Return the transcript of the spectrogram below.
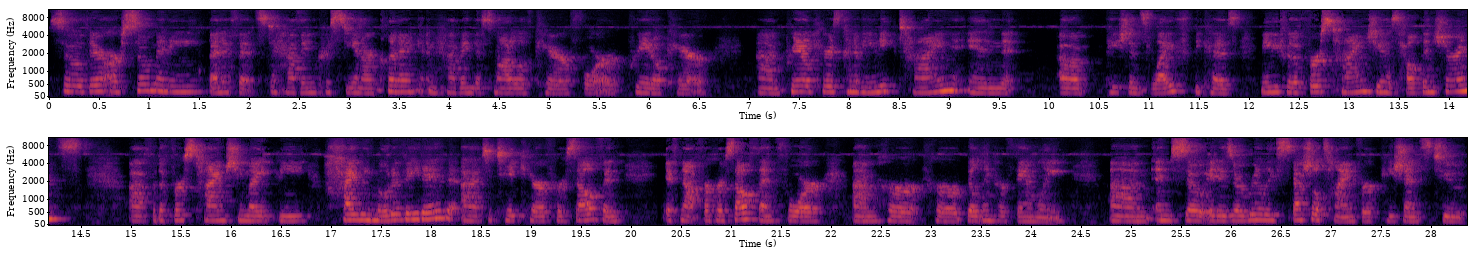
So there are so many benefits to having Christy in our clinic and having this model of care for prenatal care um, prenatal care is kind of a unique time in a patient's life because maybe for the first time she has health insurance. Uh, for the first time, she might be highly motivated uh, to take care of herself, and if not for herself, then for um, her her building her family. Um, and so, it is a really special time for patients to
